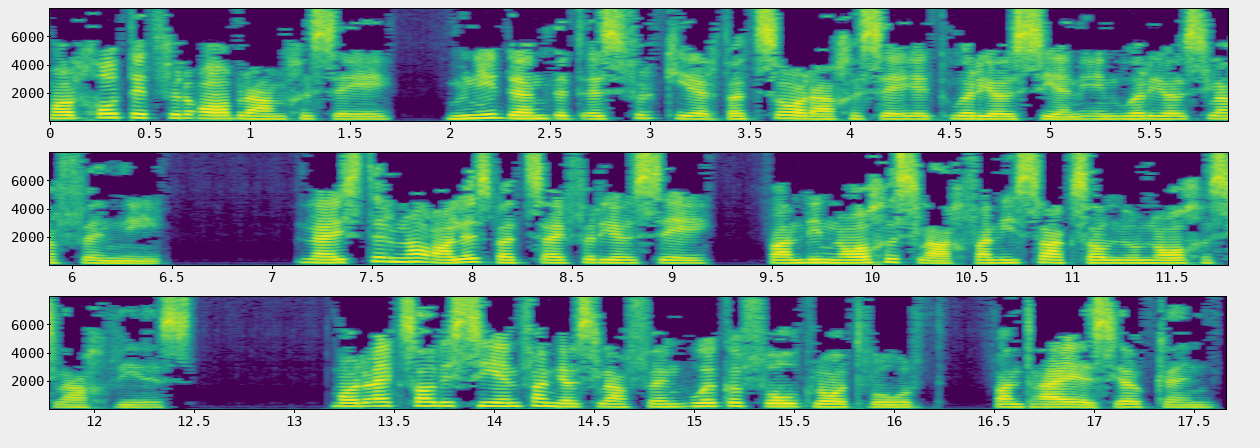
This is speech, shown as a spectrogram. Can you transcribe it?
Maar God het vir Abraham gesê, moet nie denk dit is verkeerd wat Sarah gesê het oor jou sien en oor jou slaffen nie. Luister na alles wat zij voor jou sê, van die nageslag van Isaac zal jou nageslag wees. Maar ik zal die sien van jou slaffen ook een volk laat word, want hij is jouw kind.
